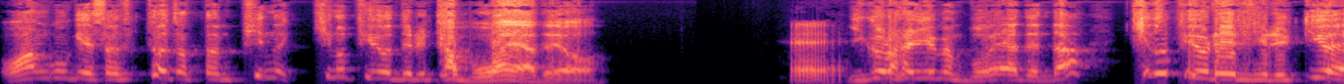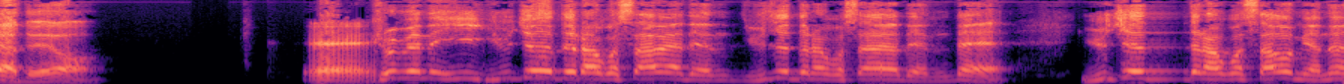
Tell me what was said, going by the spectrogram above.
왕국에서 흩어졌던 피노, 키노피오들을 다 모아야 돼요. 예, 이걸 하려면 뭐 해야 된다? 키노피오 랠리를 뛰어야 돼요. 예, 그러면은 이 유저들하고 싸워야 되는 유저들하고 싸워야 되는데 유저들하고 싸우면은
